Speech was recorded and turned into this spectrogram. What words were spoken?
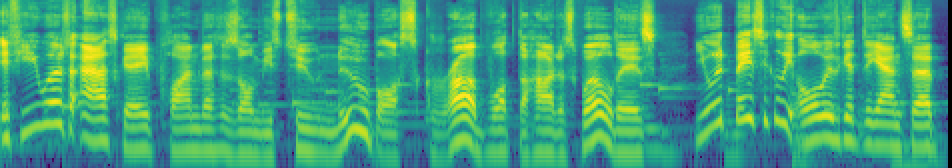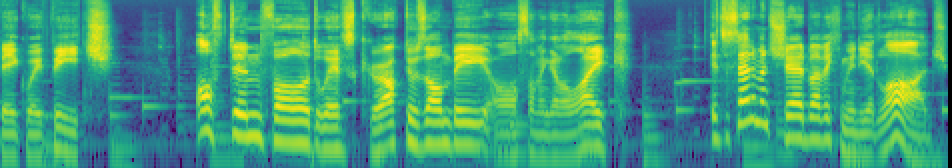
If you were to ask a Plants vs Zombies 2 noob or scrub what the hardest world is, you would basically always get the answer Big Wave Beach. Often followed with Screw Zombie or something of a like. It's a sentiment shared by the community at large,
